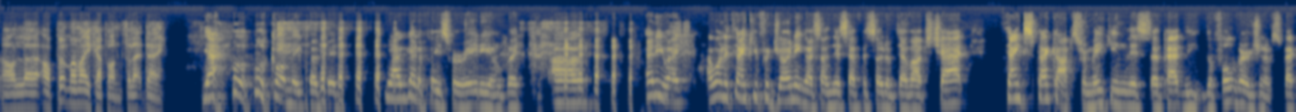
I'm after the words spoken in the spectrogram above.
I'll uh, I'll put my makeup on for that day. Yeah, we'll, we'll call makeup in. yeah, I've got a face for radio, but um, anyway, I want to thank you for joining us on this episode of DevOps Chat. Thanks SpecOps for making this uh, pat, the, the full version of Spec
